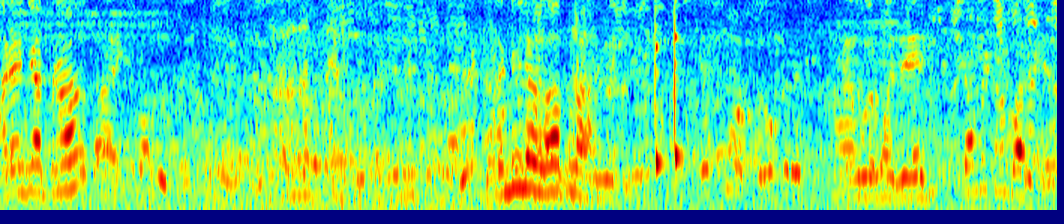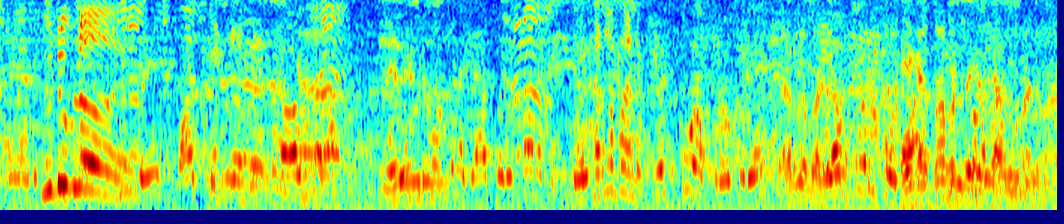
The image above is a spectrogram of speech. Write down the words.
ఆడేం చేస్తున్నావు? మండీలో లోపల. యూట్యూబ్లో అసలు ఏ ఊరు? కర్లపాలెం. కర్లపాలెం. బాపట్ల దగ్గర కర్లపాలెమా?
